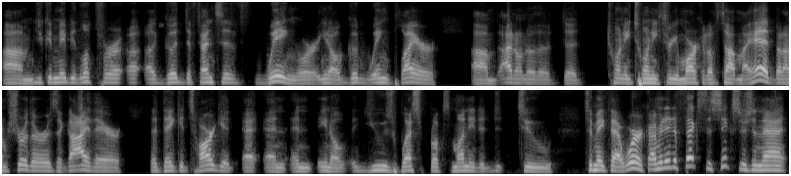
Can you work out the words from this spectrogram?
Um, you can maybe look for a, a, good defensive wing or, you know, a good wing player. Um, I don't know the, the 2023 market off the top of my head, but I'm sure there is a guy there that they could target and, and, you know, use Westbrook's money to, to, to make that work. I mean, it affects the Sixers in that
